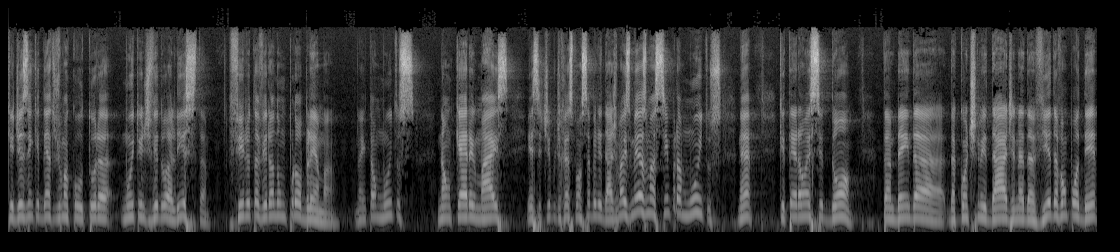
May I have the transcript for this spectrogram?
que dizem que dentro de uma cultura muito individualista, filho está virando um problema. Né? Então, muitos não querem mais esse tipo de responsabilidade. Mas, mesmo assim, para muitos né, que terão esse dom também da, da continuidade né, da vida, vão poder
